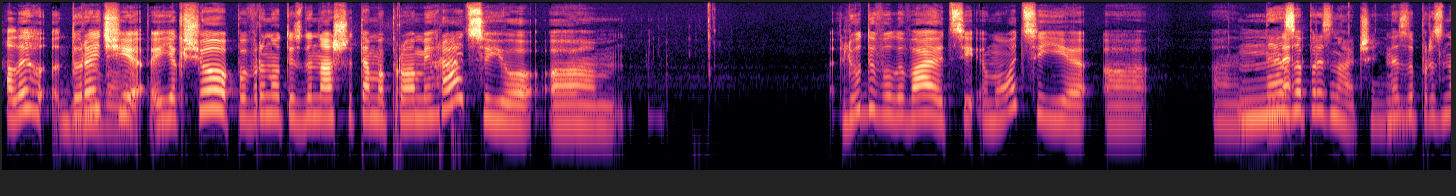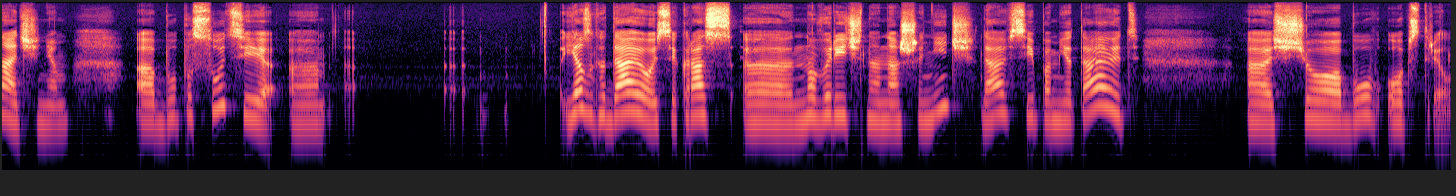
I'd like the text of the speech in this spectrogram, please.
Але, до Вивалити. речі, якщо повернутися до нашої теми про еміграцію, люди виливають ці емоції. Не, не за призначенням. Не за призначенням. Бо по суті, я згадаю, ось якраз е, новорічна наша ніч, да, всі пам'ятають, е, що був обстріл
